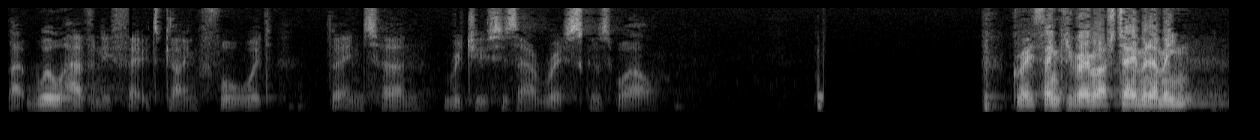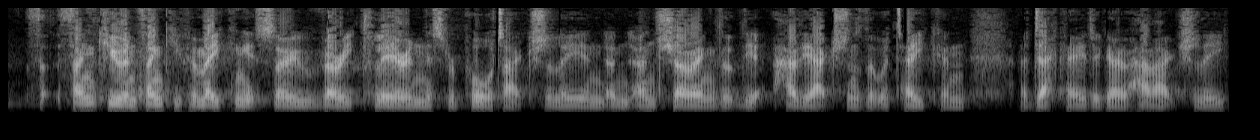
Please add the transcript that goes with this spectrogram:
That will have an effect going forward that in turn reduces our risk as well. Great, thank you very much, Damon. I mean, th thank you and thank you for making it so very clear in this report actually and, and, and showing that the, how the actions that were taken a decade ago have actually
